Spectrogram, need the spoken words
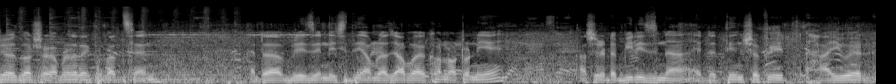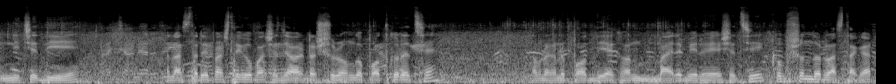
প্রিয় দর্শক, আপনারা দেখতে পাচ্ছেন এটা ব্রিজের নিচ দিয়ে আমরা যাব এখন অটো নিয়ে। আসলে এটা ব্রিজ না, এটা তিনশো ফিট হাইওয়ের নিচে দিয়ে রাস্তার এপাশ থেকে ওপাশে যাওয়ার একটা সুরঙ্গ পথ করেছে। আমরা এখানে পথ দিয়ে এখন বাইরে বের হয়ে এসেছি। খুব সুন্দর রাস্তাঘাট,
